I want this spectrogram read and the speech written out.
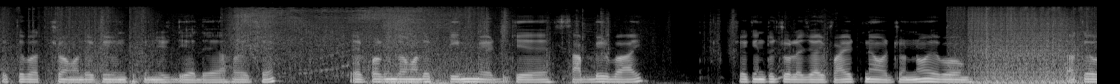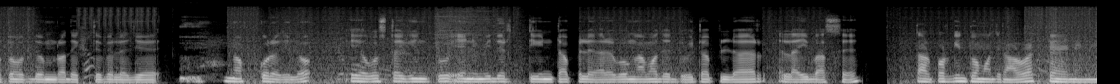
দেখতে পাচ্ছ আমাদেরকে কিন্তু ফিনিশ দিয়ে দেয়া হয়েছে। এরপর কিন্তু আমাদের টিমমেট যে সাব্বির ভাই সে কিন্তু চলে যায় ফাইট নেওয়ার জন্য এবং তাকেও তো তোমরা দেখতে পেলে যে নক করে দিল। এই অবস্থায় কিন্তু এনিমিদের তিনটা প্লেয়ার এবং আমাদের দুইটা প্লেয়ার লাইভ আছে। তারপর কিন্তু আমাদের আরও একটা এনিমি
